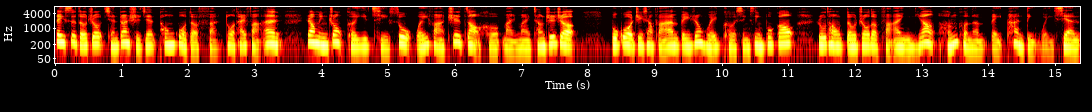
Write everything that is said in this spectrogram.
类似德州前段时间通过的反堕胎法案，让民众可以起诉违法制造和买卖枪支者。不过，这项法案被认为可行性不高，如同德州的法案一样，很可能被判定违宪。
